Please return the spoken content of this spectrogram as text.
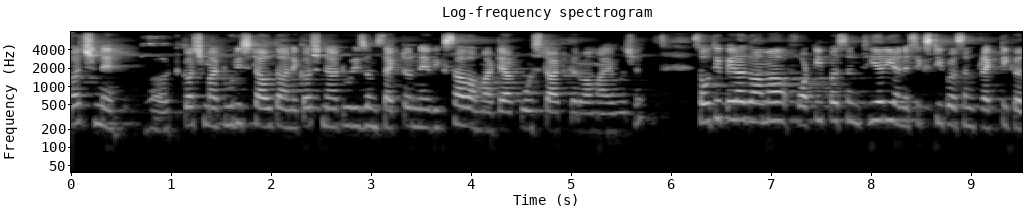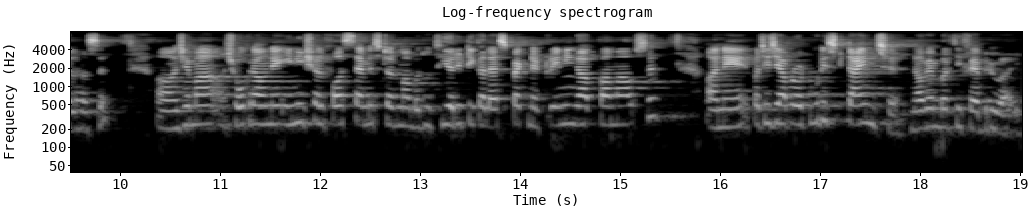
કચ્છને કચ્છમાં ટુરિસ્ટ આવતા અને કચ્છના ટુરિઝમ સેક્ટરને વિકસાવવા માટે આ કોર્સ સ્ટાર્ટ કરવામાં આવ્યો છે. સૌથી પહેલાં તો આમાં ફોર્ટી પર્સન્ટ થિયરી અને સિક્સટી પર્સન્ટ પ્રેક્ટિકલ હશે જેમાં છોકરાઓને ઇનિશિયલ ફર્સ્ટ સેમિસ્ટરમાં બધું થિયરિટિકલ એસ્પેક્ટને ટ્રેનિંગ આપવામાં આવશે અને પછી જે આપણો ટુરિસ્ટ ટાઈમ છે નવેમ્બરથી ફેબ્રુઆરી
